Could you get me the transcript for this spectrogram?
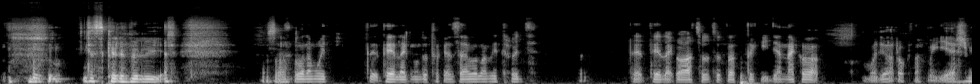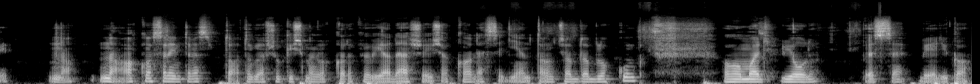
Ez körülbelül ilyen. Az a... Szóval hogy tényleg mondatok ezzel valamit, hogy tényleg arcot adtak így ennek a magyaroknak, még ilyesmit. Na, na, akkor szerintem ezt tartogassuk is meg akkor a kövi adása, és akkor lesz egy ilyen tankcsapda blokkunk, ahol majd jól összebérjük a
